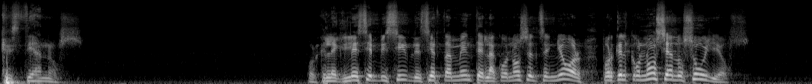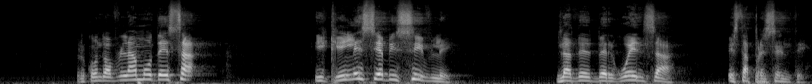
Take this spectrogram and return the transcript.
cristianos. Porque la iglesia invisible ciertamente la conoce el Señor, porque Él conoce a los suyos. Pero cuando hablamos de esa iglesia visible, la desvergüenza está presente.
